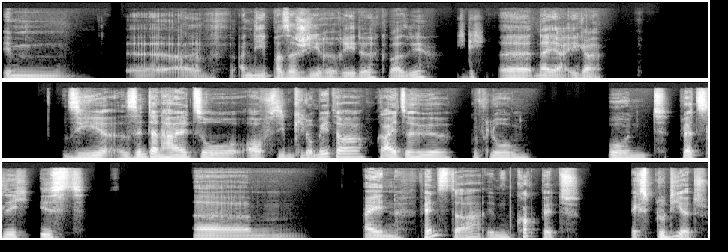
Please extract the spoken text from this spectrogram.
im, äh, an die Passagiere rede, quasi. Äh, naja, egal. Sie sind dann halt so auf sieben Kilometer Reisehöhe geflogen und plötzlich ist ähm, ein Fenster im Cockpit explodiert,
